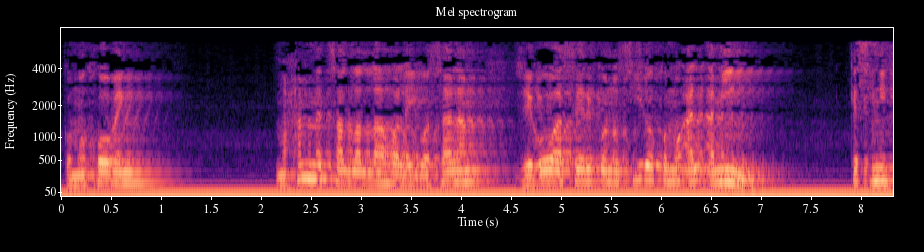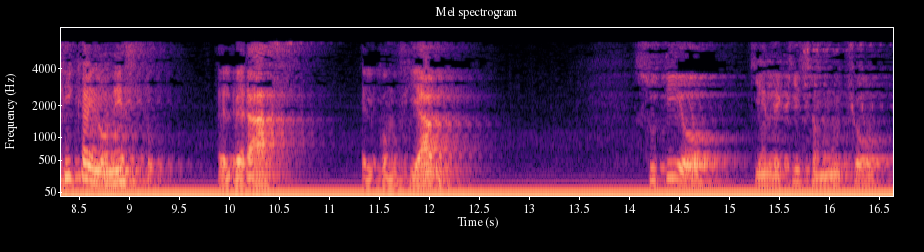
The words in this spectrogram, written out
Como joven, Muhammad sallallahu alayhi wasallam llegó a ser conocido como Al-Amin, que significa el honesto, el veraz, el confiable. Su tío, quien le quiso mucho,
